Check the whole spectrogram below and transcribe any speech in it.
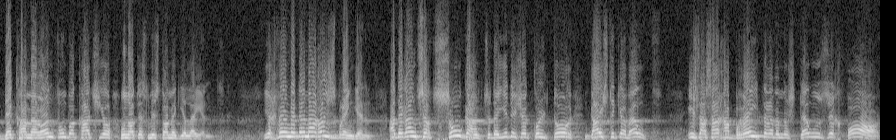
der Kameron von Boccaccio und hat es mit Tome gelegen. Ich will mit dem herausbringen, aber der ganze Zugang zu der jüdischen Kultur, geistiger Welt, ist eine Sache breiter, wenn wir stellen sich vor,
